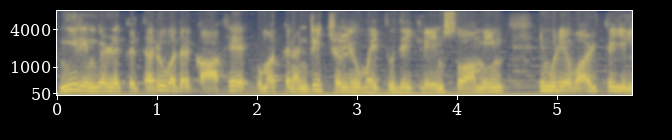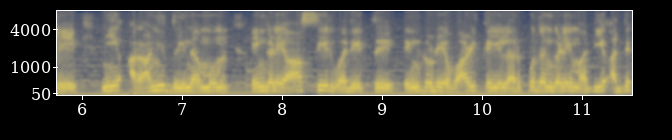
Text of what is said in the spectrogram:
நீர் எங்களுக்கு தருவதற்காக உமக்கு நன்றி சொல்லி உமை துதிக்கிறேன் சுவாமி. எங்களுடைய வாழ்க்கையிலே நீ அணு தினமும் எங்களை ஆசீர்வதித்து எங்களுடைய வாழ்க்கையில் அற்புதங்களையும் அதி அதி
